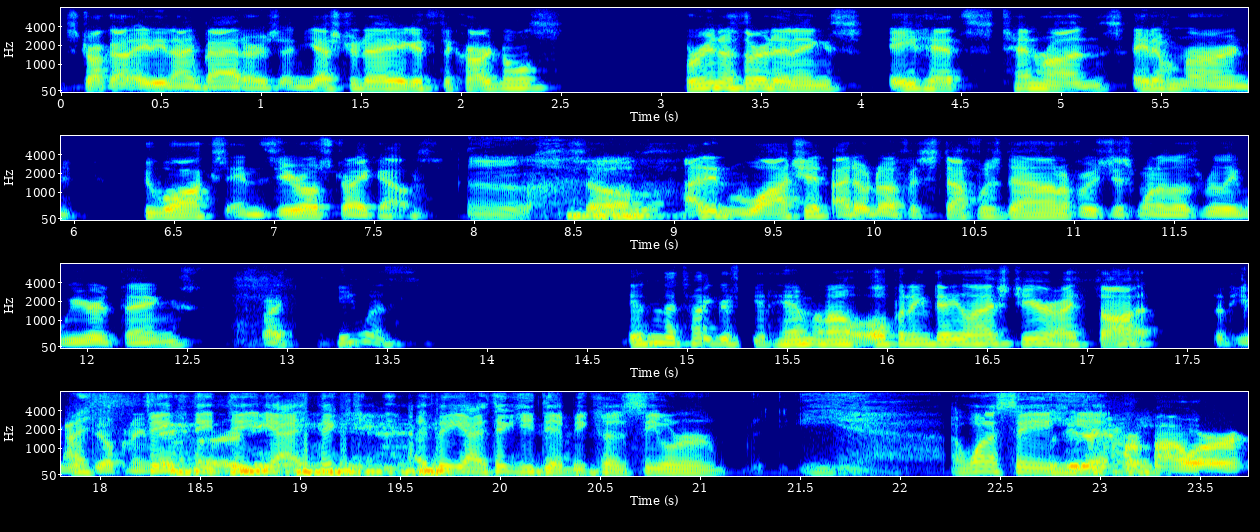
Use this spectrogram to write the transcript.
struck out 89 batters. And yesterday against the Cardinals, three and a third innings, eight hits, 10 runs, eight of them earned, two walks and zero strikeouts. Ugh. So I didn't watch it. I don't know if his stuff was down, or if it was just one of those really weird things. But he was. Didn't the Tigers get him on opening day last year? I thought that he was I the opening think day. They did. Yeah, I think. He, I think. Yeah, I think he did because he were. He, I want to say he, either him or Bauer.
